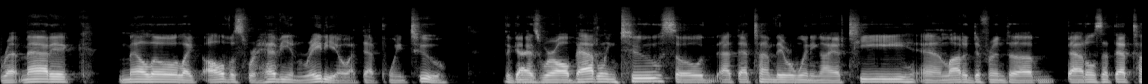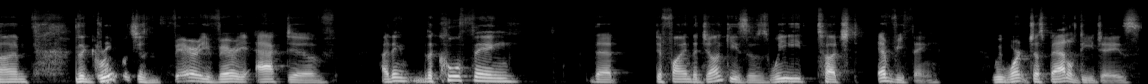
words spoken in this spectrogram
Rhettmatic, Mellow, like all of us were heavy in radio at that point too. The guys were all battling too, so at that time they were winning IFT and a lot of different uh, battles at that time. The group was just very, very active. I think the cool thing that defined the junkies is we touched everything. We weren't just battle DJs.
